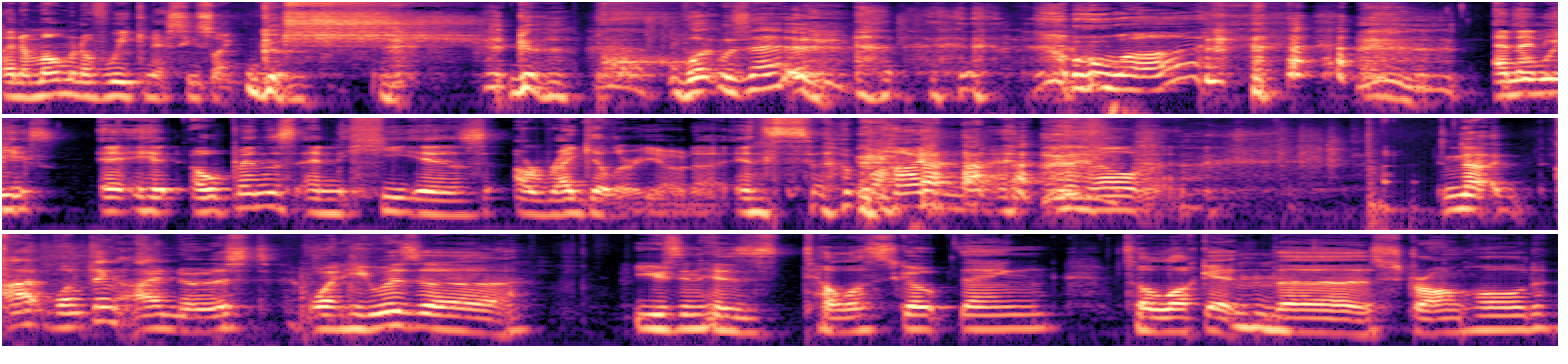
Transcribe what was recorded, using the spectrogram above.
in a moment of weakness, he's like, what was that? what? and then he, it, it opens and he is a regular Yoda in, behind the helmet. No, I, one thing I noticed when he was uh using his telescope thing to look at Mm-hmm. the stronghold,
